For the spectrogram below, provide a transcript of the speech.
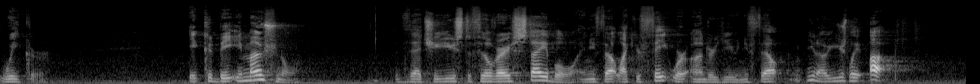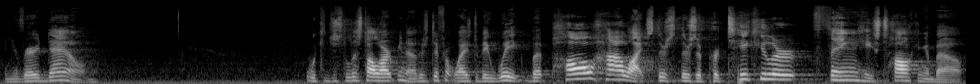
weaker. It could be emotional that you used to feel very stable and you felt like your feet were under you and you felt, you know, usually up and you're very down. We could just list all our, you know, there's different ways to be weak, but Paul highlights there's, there's a particular thing he's talking about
